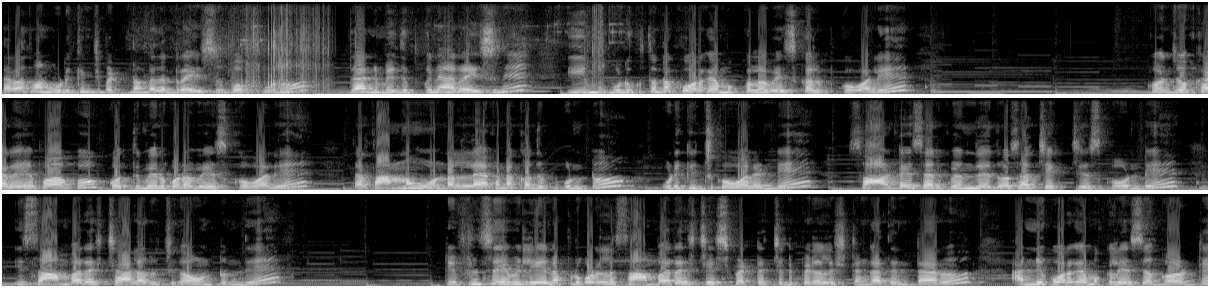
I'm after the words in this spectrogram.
తర్వాత మనం ఉడికించి పెట్టినాం కదండి రైసు పప్పును. దాన్ని మెదుపుకుని ఆ రైస్ని ఈ ఉడుకుతున్న కూరగాయ ముక్కలో వేసి కలుపుకోవాలి. కొంచెం కరివేపాకు కొత్తిమీర కూడా వేసుకోవాలి. తర్వాత అన్నం ఉండలు లేకుండా కదుపుకుంటూ ఉడికించుకోవాలండి. సాల్ట్ అయితే సరిపోయింది లేదో ఒకసారి చెక్ చేసుకోండి. ఈ సాంబార్ రైస్ చాలా రుచిగా ఉంటుంది. టిఫిన్స్ ఏమీ లేనప్పుడు కూడా ఇలా సాంబార్ రైస్ చేసి పెట్టచ్చండి. పిల్లలు ఇష్టంగా తింటారు. అన్ని కూరగాయ ముక్కలు వేసాం కాబట్టి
